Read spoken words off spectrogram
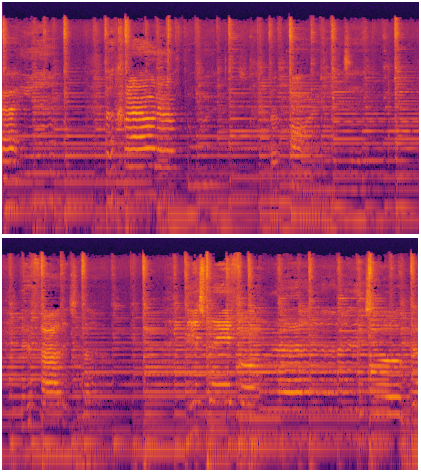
I am crown of thorns Upon his head The Father's love Displayed for us, oh God.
